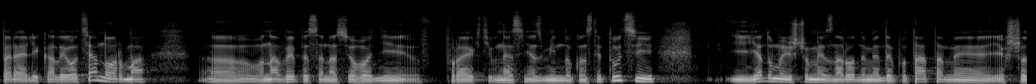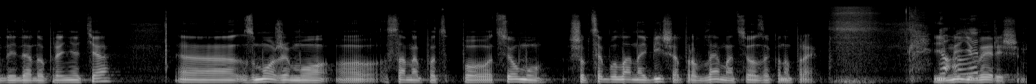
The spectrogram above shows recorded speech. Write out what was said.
перелік. Але оця норма, е, вона виписана сьогодні в проєкті внесення змін до Конституції. І я думаю, що ми з народними депутатами, якщо дійде до прийняття, е, зможемо саме по цьому, щоб це була найбільша проблема цього законопроекту. І Ну, ми її вирішимо.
